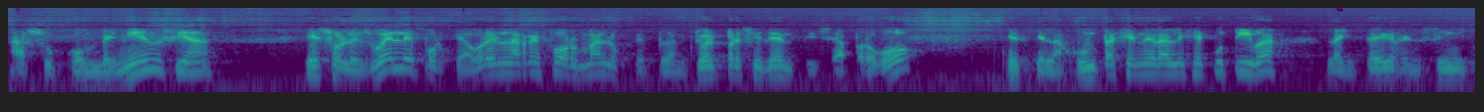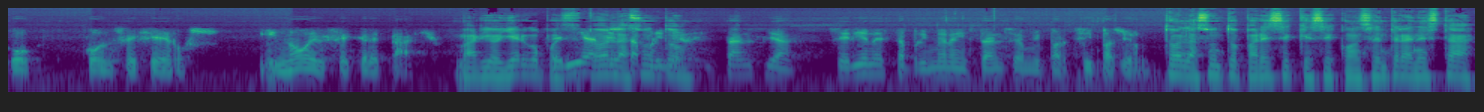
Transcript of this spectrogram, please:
a su conveniencia. Eso les duele porque ahora en la reforma lo que planteó el presidente y se aprobó es que la Junta General Ejecutiva la integren cinco consejeros y no el secretario. Mario Yergo, pues todo el asunto. Instancia, sería en esta primera instancia mi participación. Todo el asunto parece que se concentra en esta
